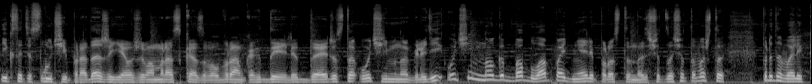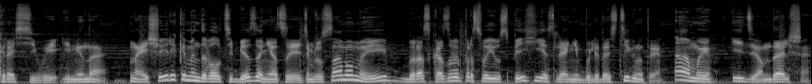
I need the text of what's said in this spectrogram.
И, кстати, случай продажи я уже вам рассказывал в рамках Daily Digest. Очень много людей, очень много бабла подняли просто за счет, за счет того, что продавали красивые имена. А еще я рекомендовал тебе заняться этим же самым и рассказывай про свои успехи, если они были достигнуты. А мы Идем дальше.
